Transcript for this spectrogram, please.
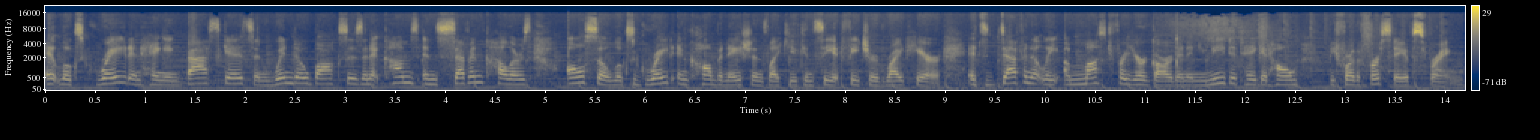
It looks great in hanging baskets and window boxes, and it comes in seven colors. Also looks great in combinations like you can see it featured featured right here. It's definitely a must for your garden and you need to take it home before the first day of spring.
